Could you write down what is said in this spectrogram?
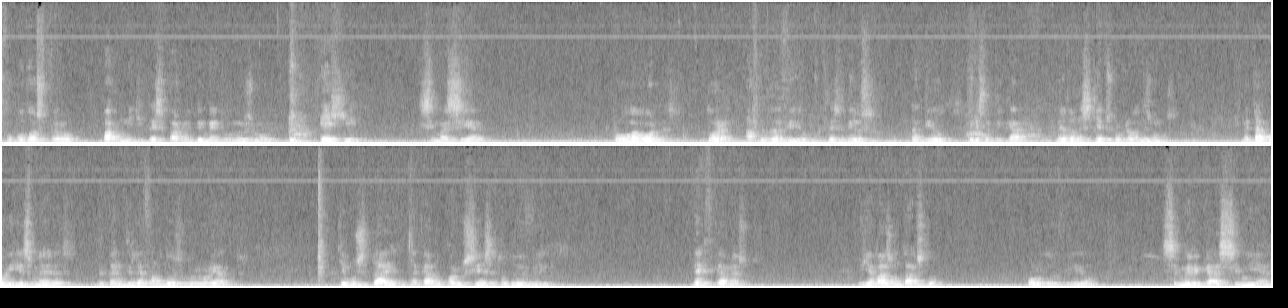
στο ποδόσφαιρο υπάρχουν νικητές, υπάρχουν επιτεμένοι, το γνωρίζουμε όλοι. Έχει σημασία ο αγώνας. Τώρα, αυτά τα δύο, αυτές δύο, τα δύο περιστατικά με έβαλαν σκέψη προβληματισμούς. Μετά από λίγες μέρες, με παίρνει τηλέφωνο ο Αντώνη και μου ζητάει να κάνω παρουσίαση αυτού του βιβλίου. Δέχτηκα αμέσως. Διαβάζοντάς το, όλο το βιβλίο, σε μερικά σημεία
